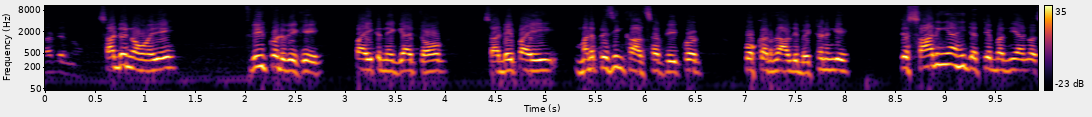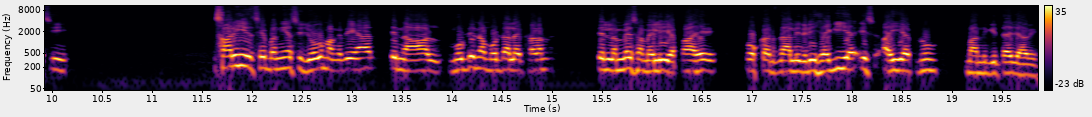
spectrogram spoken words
9:30 9:30 ਵਜੇ ਫਰੀਦਕੋਟ ਵਿਖੇ ਭਾਈ ਕਨੇਗਿਆ ਚੌਕ ਸਾਡੇ ਭਾਈ ਮਨਪ੍ਰੀਤ ਸਿੰਘ ਖਾਲਸਾ ਫਰੀਦਕੋਟ ਪੋਕਰਦਾਲ ਦੇ ਬੈਠਣਗੇ ਤੇ ਸਾਰੀਆਂ ਹੀ ਜਥੇਬੰਦੀਆਂ ਨੂੰ ਅਸੀਂ ਸਾਰੀਆਂ ਜਥੇਬੰਦੀਆਂ ਸਹਿਯੋਗ ਮੰਗਦੇ ਹਾਂ ਤੇ ਨਾਲ ਮੋਢੇ ਨਾਲ ਮੋਢਾ ਲੈ ਖੜਨ ਤੇ ਲੰਮੇ ਸਮੇਂ ਲਈ ਆਪਾਂ ਇਹ ਪੋਕਰਦਾਲ ਜਿਹੜੀ ਹੈਗੀ ਆ ਇਸ ਆਈ ਐਪ ਨੂੰ ਬੰਦ ਕੀਤਾ ਜਾਵੇ।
